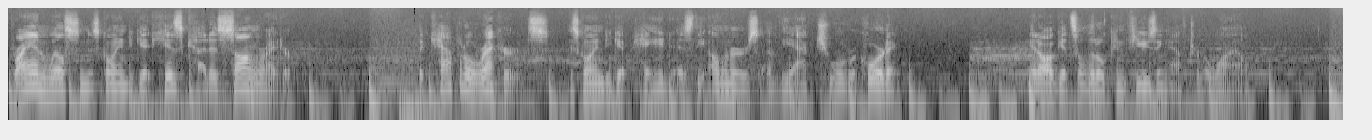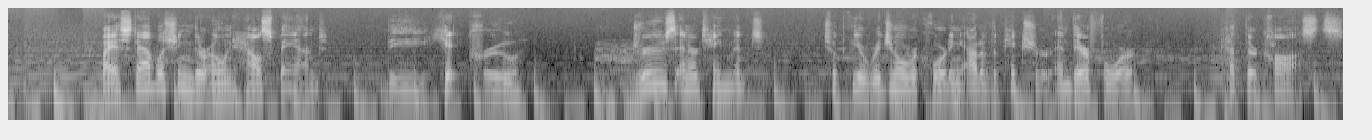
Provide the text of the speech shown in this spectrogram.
Brian Wilson is going to get his cut as songwriter. But Capitol Records is going to get paid as the owners of the actual recording. It all gets a little confusing after a while. By establishing their own house band, the Hit Crew, Drew's Entertainment took the original recording out of the picture and therefore cut their costs.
